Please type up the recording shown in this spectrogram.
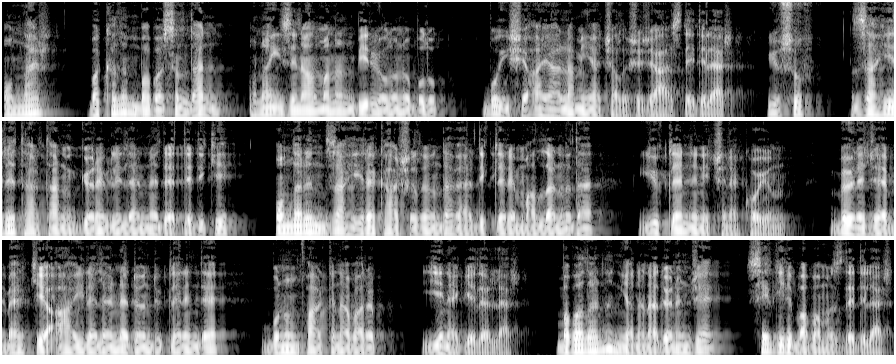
Onlar bakalım babasından ona izin almanın bir yolunu bulup bu işi ayarlamaya çalışacağız dediler. Yusuf zahire tartan görevlilerine de dedi ki onların zahire karşılığında verdikleri mallarını da yüklerinin içine koyun. Böylece belki ailelerine döndüklerinde bunun farkına varıp yine gelirler. Babalarının yanına dönünce sevgili babamız dediler.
